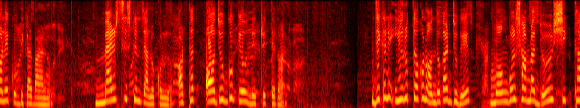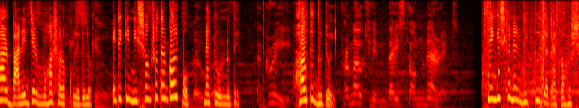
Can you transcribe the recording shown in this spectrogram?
অনেক অধিকার বাড়ালো ম্যারেজ সিস্টেম চালু করল, অর্থাৎ অযোগ্য কেউ নেতৃত্বে নয়। যেখানে ইউরোপ তখন অন্ধকার যুগে মঙ্গল সাম্রাজ্য শিক্ষা আর বাণিজ্যের মহাসড়ক খুলে দিল। এটা কি নৃশংসতার গল্প নাকি উন্নতি হয়তো দুটোই. চেঙ্গিস খানের মৃত্যু যেন এক রহস্য।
